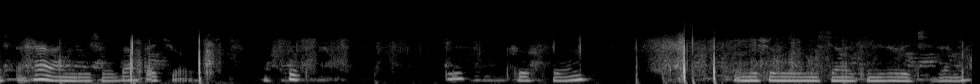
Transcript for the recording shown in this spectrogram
Bunları işte herhangi bir şeyden seçiyoruz. Bu, bu kısım bir işaretimizi de çizelim.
